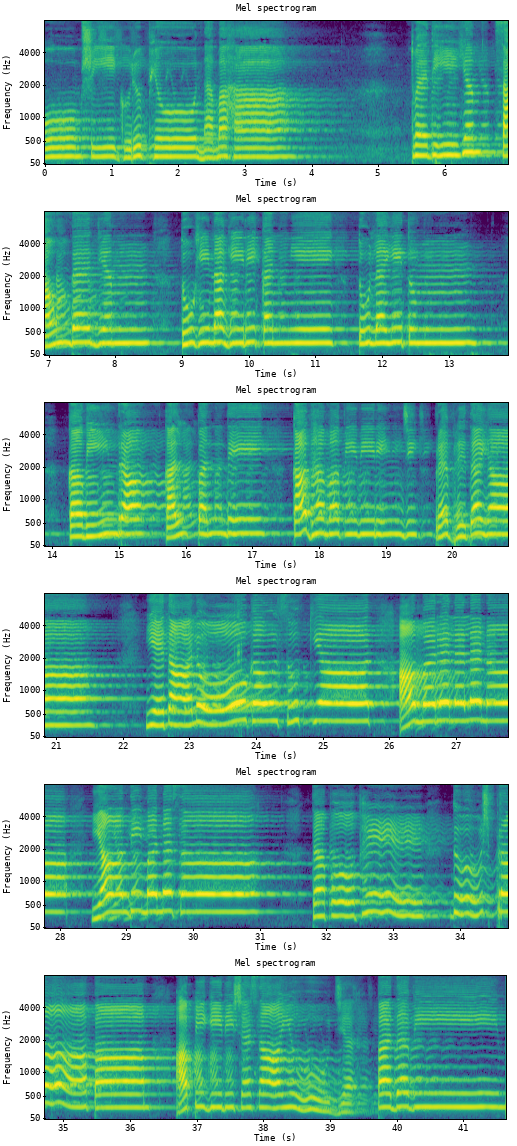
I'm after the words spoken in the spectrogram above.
ॐ श्रीगुरुभ्यो नमः। त्वदीयं सौन्दर्यं तुहिनगिरिकन्ये तुलयितुं। कवीन्द्रा कल्पन्ते कथमपि विरिञ्जि प्रभृतया। यथा लोकौत्सुक्यात् अमरललना यान्ति मनसा तपोभिर्दुष्प्रापाम् अपि गिरिशसायुज्य पदवीम्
